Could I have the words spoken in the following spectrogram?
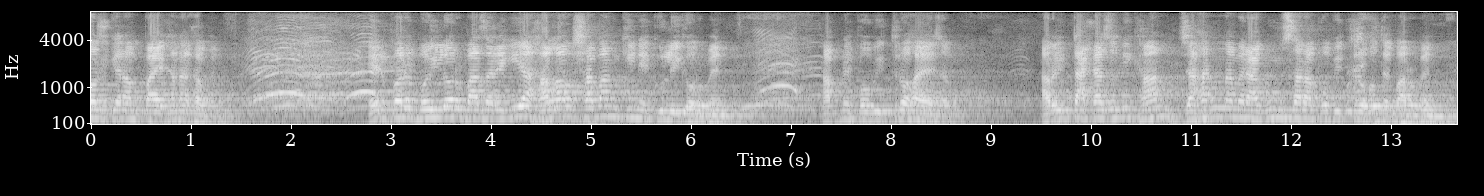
দশ গ্রাম পায়খানা খাবেন। এরপরে বইলর বাজারে গিয়ে হালাল সাবান কিনে কুলি করবেন। আপনি পবিত্র হয়ে যাবেন। আর ওই টাকা যদি খান জাহান নামের আগুন ছাড়া পবিত্র হতে পারবেন না।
